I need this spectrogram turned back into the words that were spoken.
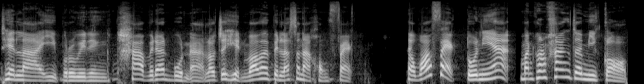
เทรนไลน์อีกบริเวณหนึ่งทาบไว้ด้านบนอะเราจะเห็นว่ามันเป็นลักษณะของแฟกแต่ว่าแฟกตัวเนี้ยมันค่อนข้างจะมีกรอบ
